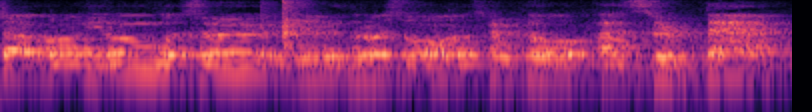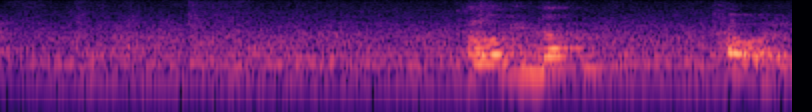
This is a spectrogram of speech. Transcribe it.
자, 그럼 이런 것을 예를 들어서 살펴봤을 때 타원이면 타원,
